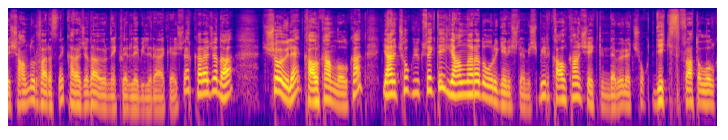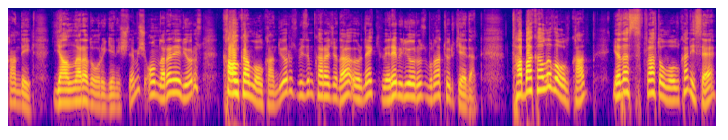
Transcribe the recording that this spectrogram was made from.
e, Şanlıurfa arasında Karacadağ örnek verilebilir arkadaşlar. Karacadağ şöyle kalkan volkan yani çok yüksek değil yanlara doğru genişlemiş. Bir kalkan şeklinde böyle çok dik stratovolkan değil yanlara doğru genişlemiş. Onlara ne diyoruz? Kalkan volkan diyoruz. Bizim Karacadağ örnek verebiliyoruz buna Türkiye'den. Tabakalı volkan ya da stratovolkan ise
